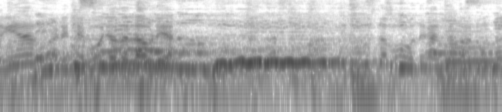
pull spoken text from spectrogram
ਆ ਗਏ ਆ ਸਾਡੇ ਇੱਥੇ ਬਹੁਤ ਜ਼ਿਆਦਾ ਲਾਊਡ ਆ। ਕਰੂਜ਼ ਦਾ ਮਾਹੌਲ ਦਿਖਾਉਂਦਾ ਤੁਹਾਨੂੰ ਉਹਦਾ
